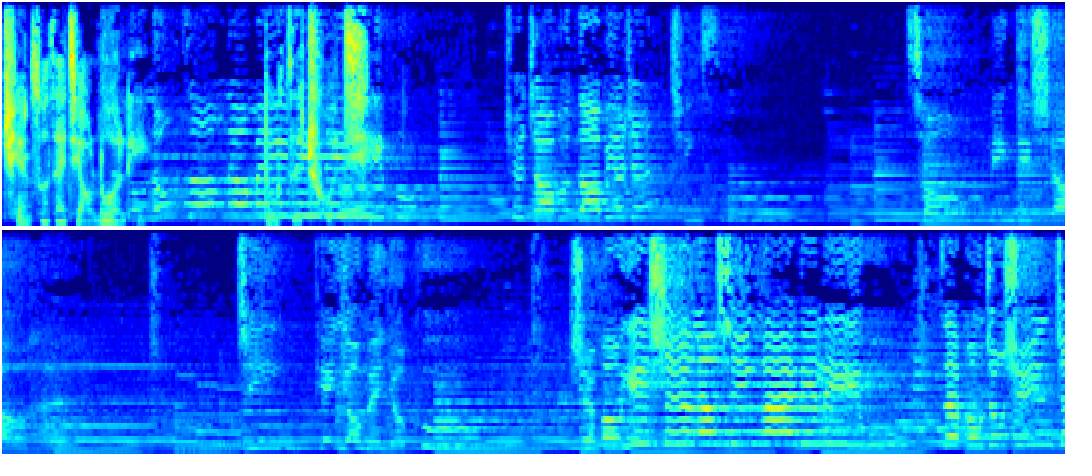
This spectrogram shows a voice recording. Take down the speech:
蜷缩在角落里，独自啜泣。却找不到别人倾诉聪明的小孩，今天有没有哭？是否遗失了心爱的礼物，在风中寻找，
